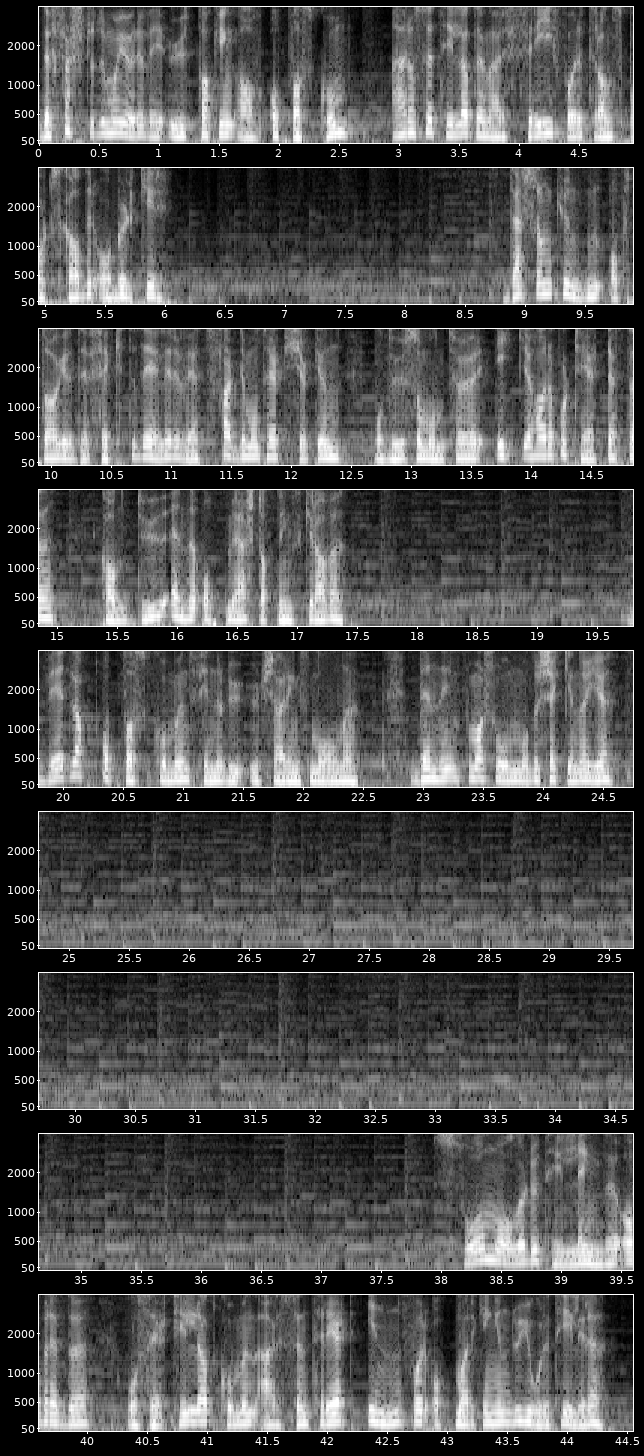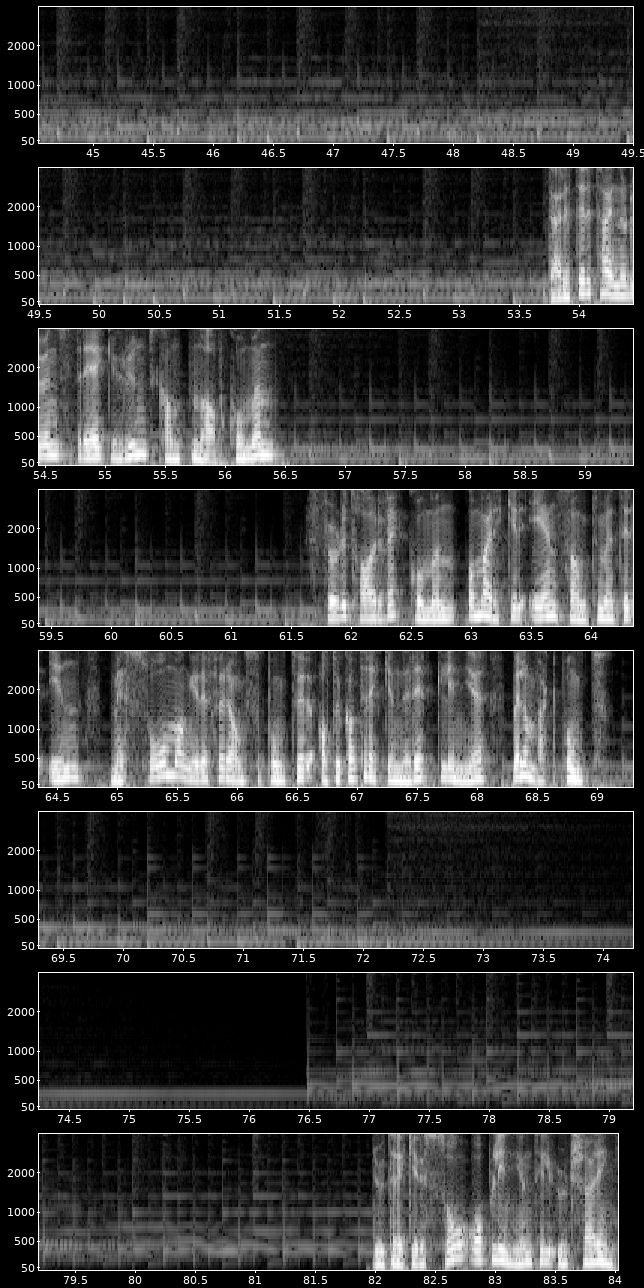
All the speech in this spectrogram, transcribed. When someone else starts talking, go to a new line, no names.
Det første du må gjøre ved utpakking av oppvaskkum, er å se til at den er fri for transportskader og bulker. Dersom kunden oppdager defekte deler ved et ferdigmontert kjøkken, og du som montør ikke har rapportert dette, kan du ende opp med erstatningskravet. Vedlagt oppvaskkummen finner du utskjæringsmålene. Denne informasjonen må du sjekke nøye. Så måler du til lengde og bredde, og ser til at kummen er sentrert innenfor oppmarkingen du gjorde tidligere. Deretter tegner du en strek rundt kanten av kummen. Før du tar vekkommen og merker 1 cm inn med så mange referansepunkter at du kan trekke en rett linje mellom hvert punkt. Du trekker så opp linjen til utskjæring.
